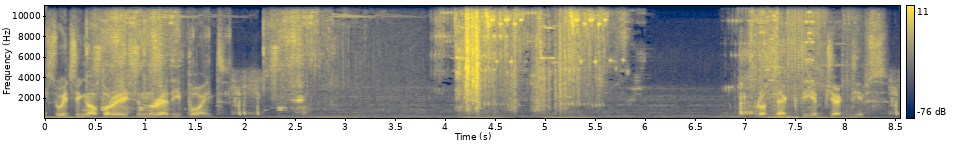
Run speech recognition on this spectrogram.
Switching operation ready point. Objectives.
